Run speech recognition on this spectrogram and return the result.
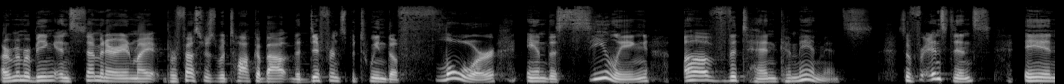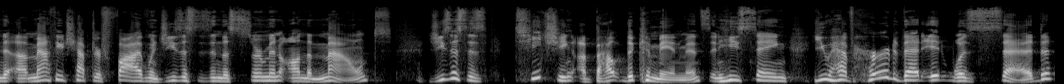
I remember being in seminary and my professors would talk about the difference between the floor and the ceiling of the Ten Commandments. So, for instance, in uh, Matthew chapter 5, when Jesus is in the Sermon on the Mount, Jesus is teaching about the commandments, and he's saying, You have heard that it was said,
